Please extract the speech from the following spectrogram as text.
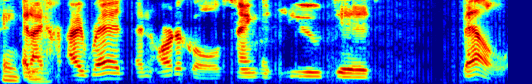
Thank And you. I I read an article saying that you did Belle.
